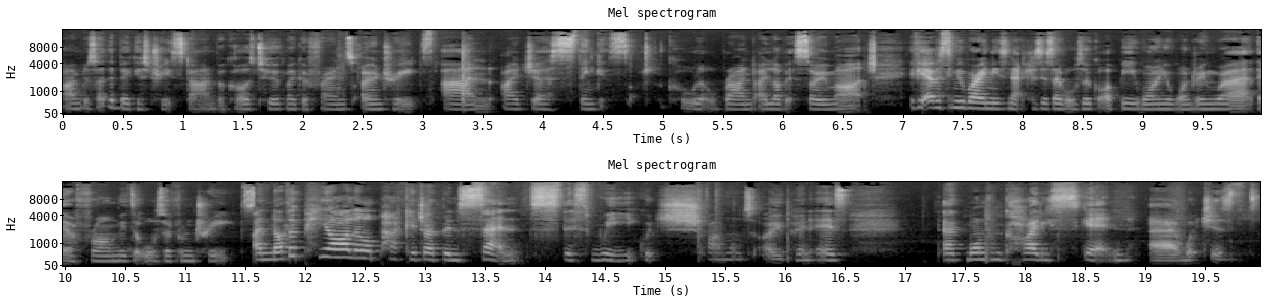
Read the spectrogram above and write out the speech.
I'm just like the biggest treat stand because two of my good friends own treats and I just think it's such a cool little brand. I love it so much. If you ever see me wearing these necklaces, I've also got a B1 and you're wondering where they're from. These are also from Treats. Another PR little package I've been sent this week, which I want to open, is uh, one from Kylie Skin, uh, which is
